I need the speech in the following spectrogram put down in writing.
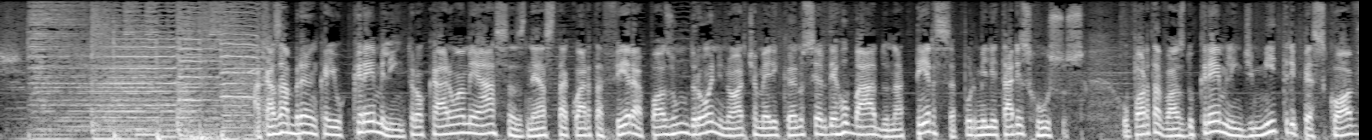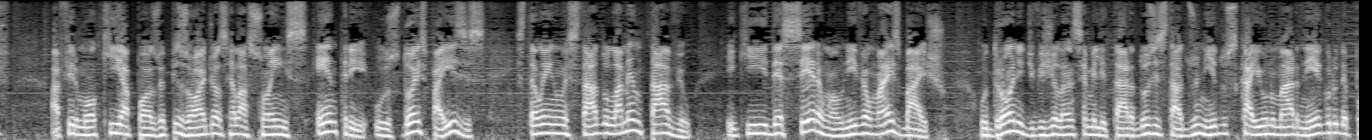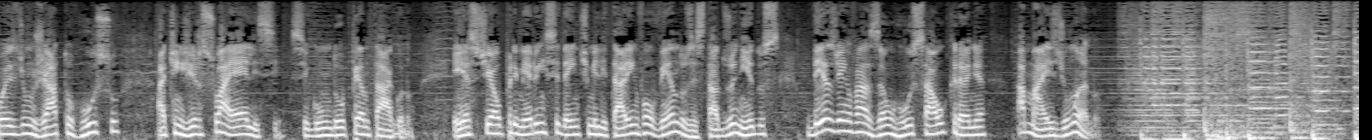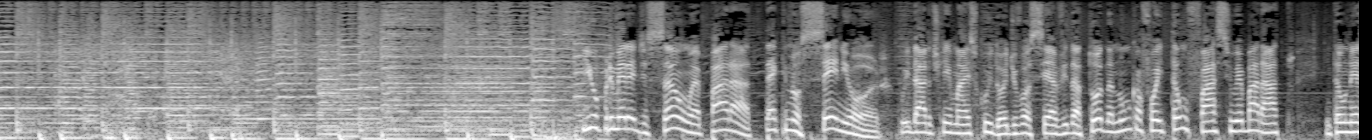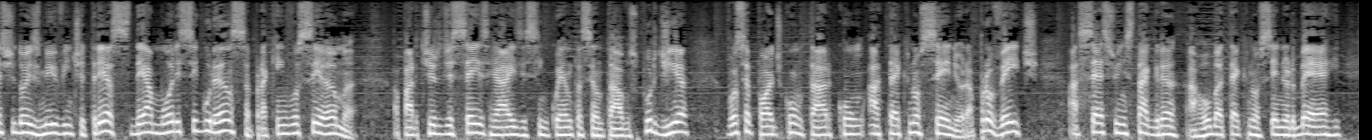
A Casa Branca e o Kremlin trocaram ameaças nesta quarta-feira após um drone norte-americano ser derrubado na terça por militares russos. O porta-voz do Kremlin, Dmitry Peskov, afirmou que após o episódio as relações entre os dois países estão em um estado lamentável e que desceram ao nível mais baixo. O drone de vigilância militar dos Estados Unidos caiu no Mar Negro depois de um jato russo atingir sua hélice, segundo o Pentágono. Este é o primeiro incidente militar envolvendo os Estados Unidos desde a invasão russa à Ucrânia há mais de um ano. Primeira edição é para Tecno Sênior. Cuidar de quem mais cuidou de você a vida toda nunca foi tão fácil e barato. Então, neste 2023, dê amor e segurança para quem você ama. A partir de R$ 6,50 por dia, você pode contar com a Tecno Sênior. Aproveite, acesse o Instagram, arroba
